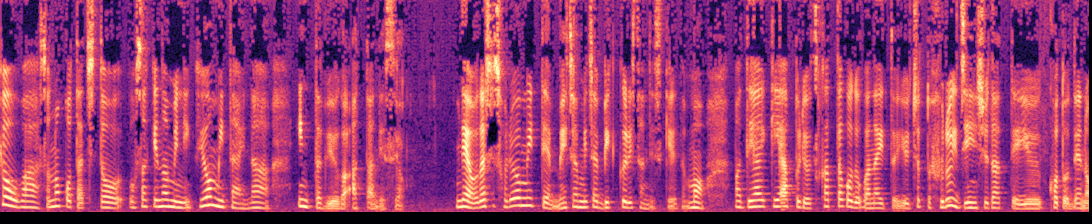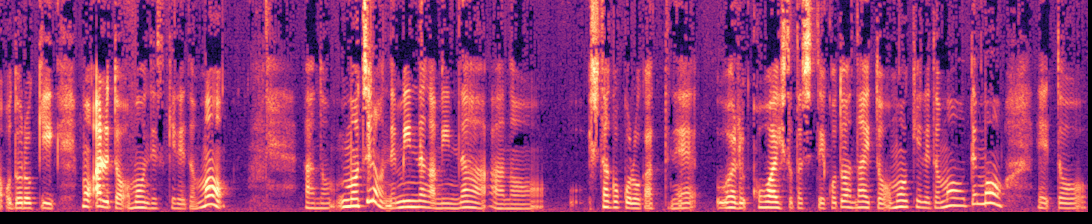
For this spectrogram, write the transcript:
今日はその子たちとお酒飲みに行くよみたいなインタビューがあったんですよ。で私それを見てめちゃめちゃびっくりしたんですけれども、まあ、出会い系アプリを使ったことがないというちょっと古い人種だっていうことでの驚きもあると思うんですけれどもあのもちろんねみんながみんなあの下心があってね悪怖い人たちっていうことはないと思うけれどもでもえっ、ー、と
